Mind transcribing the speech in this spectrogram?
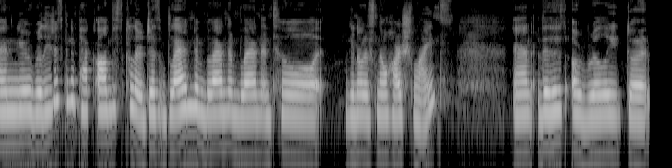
and you're really just gonna pack on this color. Just blend and blend and blend until you know there's no harsh lines. And this is a really good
